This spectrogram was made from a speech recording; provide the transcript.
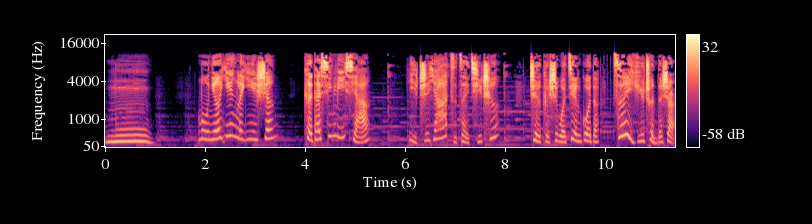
母。”母牛应了一声，可他心里想：“一只鸭子在骑车，这可是我见过的最愚蠢的事儿。”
